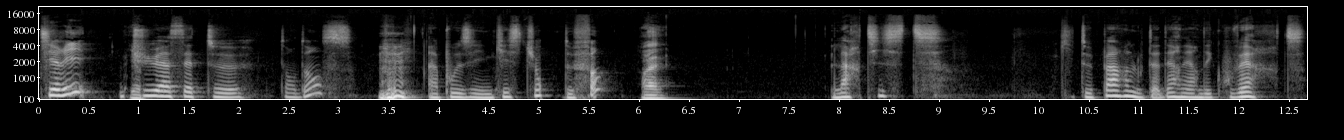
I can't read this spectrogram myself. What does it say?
Thierry, Yep. tu as cette euh, tendance à poser une question de fin. Ouais. L'artiste qui te parle ou ta dernière découverte,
